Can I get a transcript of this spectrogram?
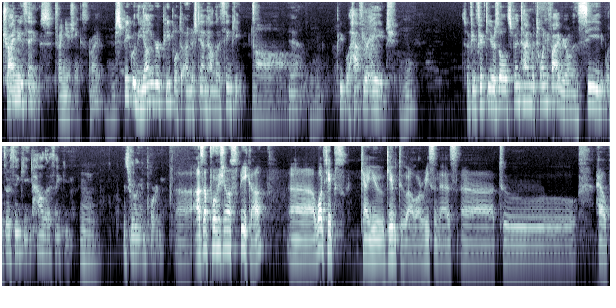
try new things, Try new things. right? Speak with younger people to understand how they're thinking. Oh, Yeah. People half your age. So if you're 50 years old, spend time with 25 year old and see what they're thinking, how they're thinking. It's really important. uh, as a professional speaker, uh, what tips can you give to our listeners uh, to help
